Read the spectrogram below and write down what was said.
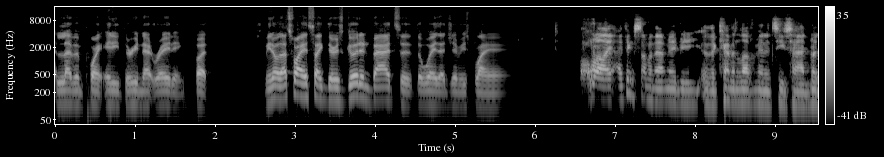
eleven point eighty three net rating. But you know that's why it's like there's good and bad to the way that Jimmy's playing. Well, I, I think some of that may be uh, the Kevin Love minutes he's had, but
